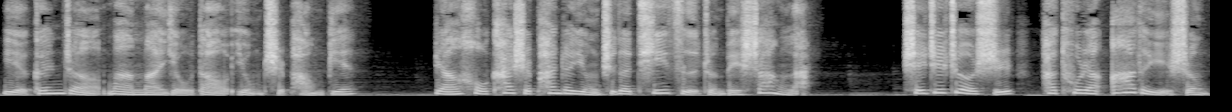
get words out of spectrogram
也跟着慢慢游到泳池旁边，然后开始攀着泳池的梯子准备上来。谁知这时他突然啊的一声，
